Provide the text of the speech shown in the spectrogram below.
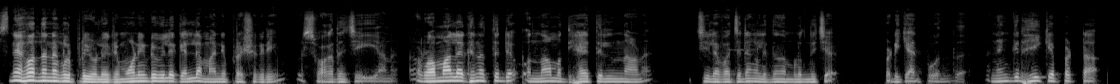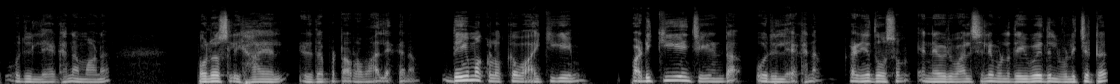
സ്നേഹവന്ദനങ്ങൾ പ്രിയുള്ളവർ മോർണിംഗ് ഡ്യൂവിലേക്ക് എല്ലാ മാന്യപ്രേക്ഷകരെയും സ്വാഗതം ചെയ്യുകയാണ്. റോമാലേഖനത്തിന്റെ ഒന്നാം അധ്യായത്തിൽ നിന്നാണ് ചില വചനങ്ങൾ ഇന്ന് നമ്മൾ ഒന്നിച്ച് പഠിക്കാൻ പോകുന്നത്. അനുഗ്രഹിക്കപ്പെട്ട ഒരു ലേഖനമാണ് പൗലോസ് ലിഹായൽ എഴുതപ്പെട്ട റോമാലേഖനം. ദൈവമക്കളൊക്കെ വായിക്കുകയും പഠിക്കുകയും ചെയ്യേണ്ട ഒരു ലേഖനം. കഴിഞ്ഞ ദിവസം എന്നെ ഒരു വാത്സല്യമുള്ള ദൈവത്തിൽ വിളിച്ചിട്ട്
